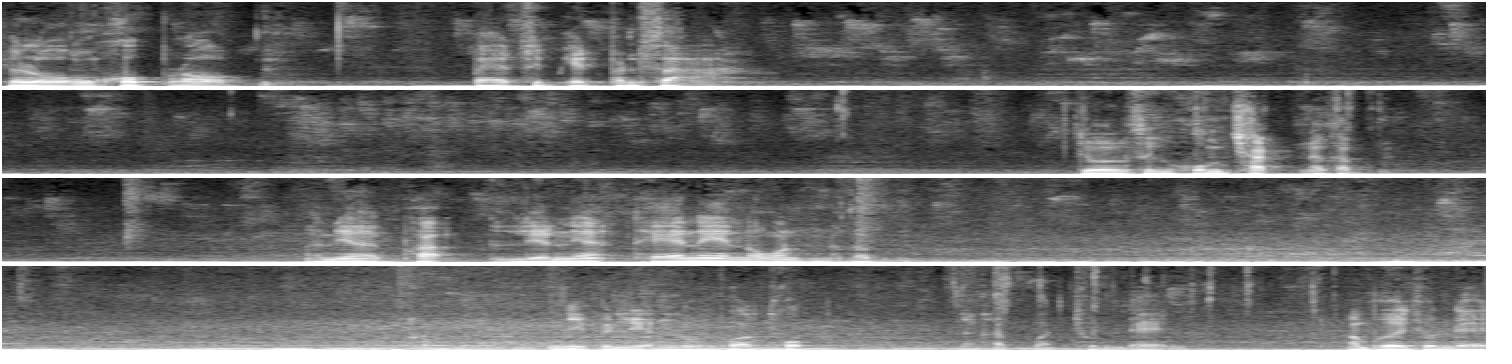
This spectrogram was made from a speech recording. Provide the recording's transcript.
ฉลองครบรอบ 81พรรษา ตัวหนังสือคมชัดนะครับ อันนี้พระเหรียญเนี้ยแท้แน่นอนนะครับนี่เป็นเหรียญหลวงพ่อทบนะครับ วัดชนแดนอำเภอชนแดน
